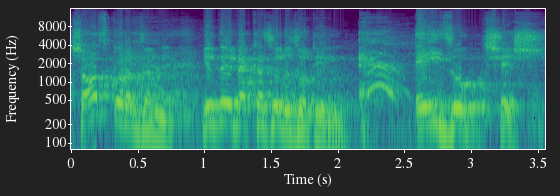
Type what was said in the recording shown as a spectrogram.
সহজ করার জন্য। কিন্তু এই ব্যাখ্যা ছিল জটিল। এই যোগ শেষ।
